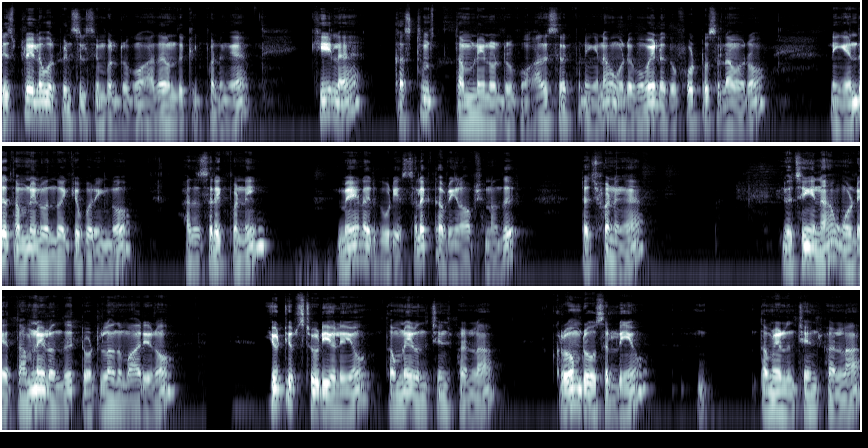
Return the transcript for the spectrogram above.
டிஸ்பிளேயில் ஒரு பென்சில் சிம்பிள் இருக்கும். அதை வந்து கிளிக் பண்ணுங்கள் கீழே கஸ்டம்ஸ் தம்ப்நெயில் ஒன்று இருக்கும். அதை செலக்ட் பண்ணிங்கன்னா உங்களுடைய மொபைலில் இருக்க ஃபோட்டோஸ் எல்லாம் வரும். நீங்கள் எந்த தம்ப்நெயில் வந்து வைக்க போகிறீங்களோ அதை செலக்ட் பண்ணி மேலே இருக்கக்கூடிய செலக்ட் அப்படிங்கிற ஆப்ஷன் வந்து டச் பண்ணுங்கள் இது வச்சிங்கன்னா உங்களுடைய தமிழில் வந்து டோட்டலாக வந்து மாறிடும். யூடியூப் ஸ்டூடியோலேயும் தமிழில் வந்து சேஞ்ச் பண்ணலாம். க்ரோம் ப்ரௌசர்லேயும் தமிழில் வந்து சேஞ்ச் பண்ணலாம்.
